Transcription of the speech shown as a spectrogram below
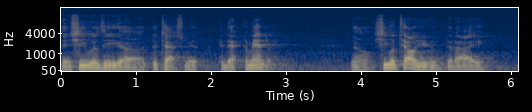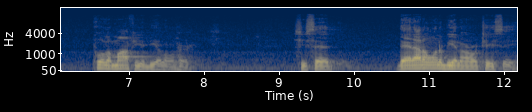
and she was the uh, detachment cadet commander. Now, she will tell you that I pulled a mafia deal on her. She said, Dad, I don't want to be an ROTC.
